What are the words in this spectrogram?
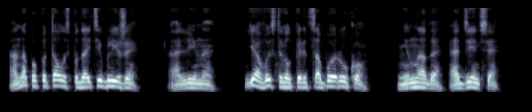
Она попыталась подойти ближе. «Алина». Я выставил перед собой руку. «Не надо, оденься».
